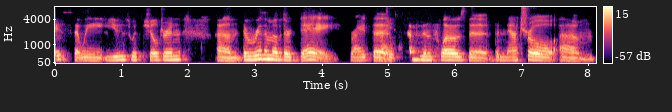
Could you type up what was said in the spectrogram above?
voice that we use with children, um, the rhythm of their day, right? The right. ebbs and flows, the the natural, um,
